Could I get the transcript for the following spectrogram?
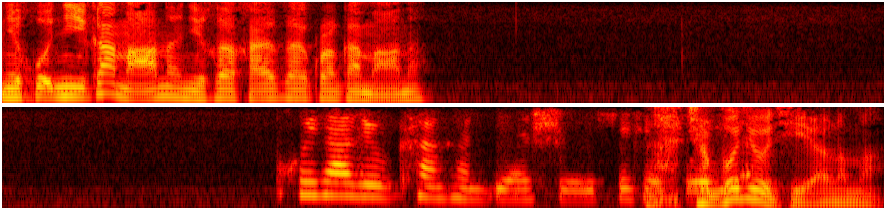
你回你干嘛呢？你和孩子在一块干嘛呢？回家就看看电视，写写。这不就结了吗？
